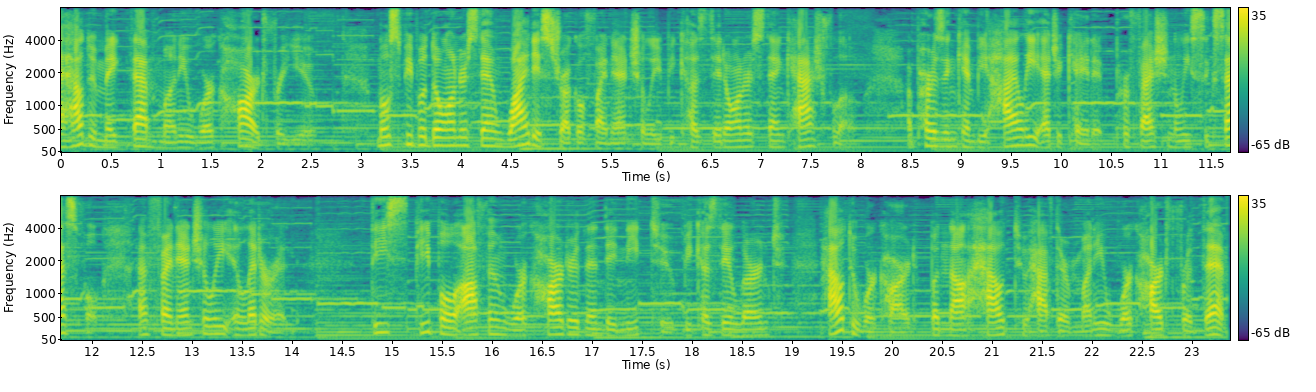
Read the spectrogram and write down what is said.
and how to make that money work hard for you. Most people don't understand why they struggle financially because they don't understand cash flow. A person can be highly educated, professionally successful, and financially illiterate. These people often work harder than they need to because they learned how to work hard, but not how to have their money work hard for them.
